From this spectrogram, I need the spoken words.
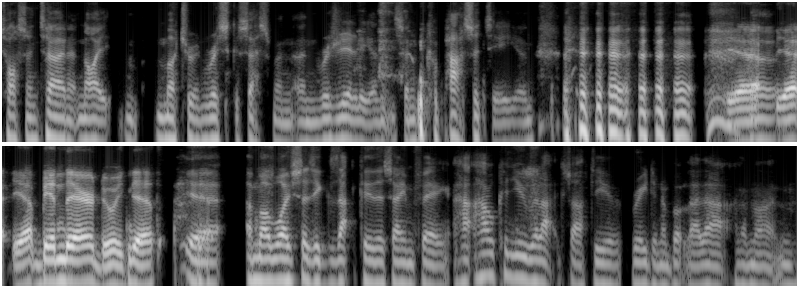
toss and turn at night, muttering risk assessment and resilience and capacity and Yeah, Uh, yeah, yeah. Been there, doing that. yeah. And my wife says exactly the same thing. How, how can you relax after you're reading a book like that? And I'm like, "Mm,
